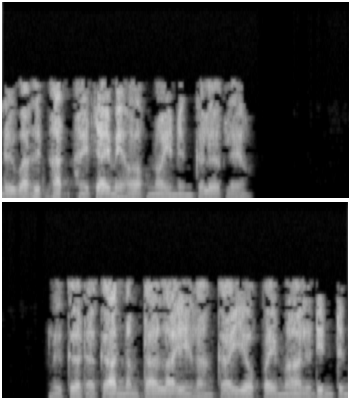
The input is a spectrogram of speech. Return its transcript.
หรือว่าอึดอัดหายใจไม่ออกหน่อยหนึ่งก็เลิกแล้ว หรือเกิดอาการน้ำตาไหลร่างกายโยกไปมาหรือดิ้นตึง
